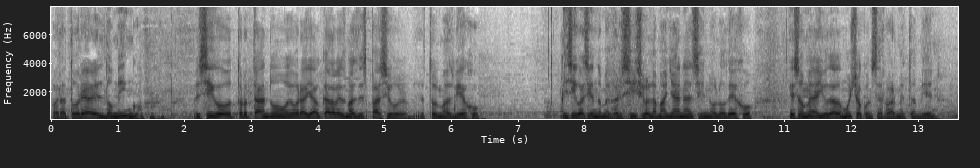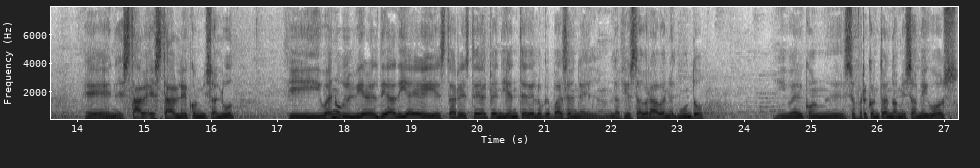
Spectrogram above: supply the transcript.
para torear el domingo. Me sigo trotando ahora ya cada vez más despacio, ya estoy más viejo y sigo haciéndome ejercicio en la mañana si no lo dejo. Eso me ha ayudado mucho a conservarme también, eh, en estable con mi salud y bueno, vivir el día a día y estar este, al pendiente de lo que pasa en, la fiesta brava en el mundo. Y bueno, con, eh, frecuentando a mis amigos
